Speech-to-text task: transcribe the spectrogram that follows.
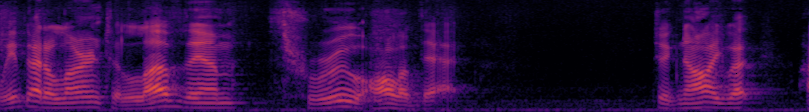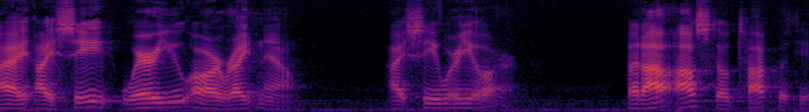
We've got to learn to love them through all of that. To acknowledge what I, I see where you are right now. I see where you are. But I'll, I'll still talk with you.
